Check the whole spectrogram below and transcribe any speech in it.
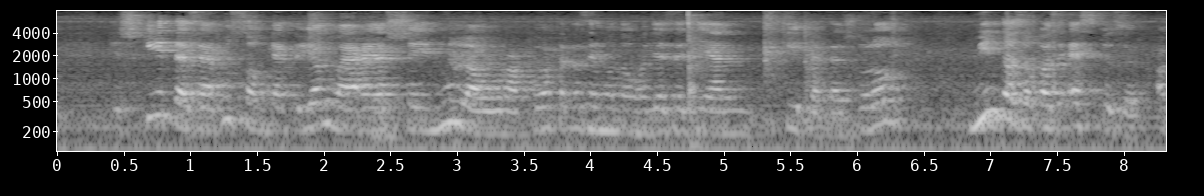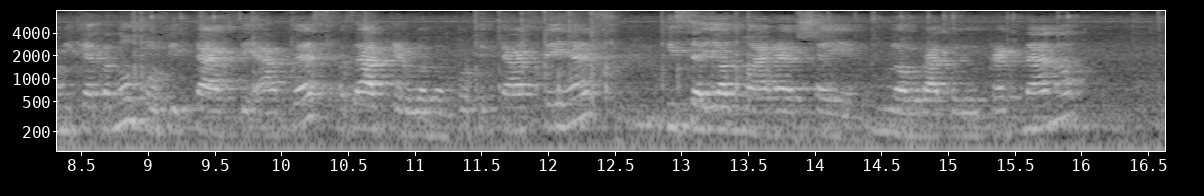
és 2022. január 1-én 0 órakor, tehát azért mondom, hogy ez egy ilyen képletes dolog, mindazok az eszközök, amiket a Nonprofit Kft. átvesz, az átkerül a Nonprofit Kft.-hez, hiszen január 1-én 0 órától ők regnálnak,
